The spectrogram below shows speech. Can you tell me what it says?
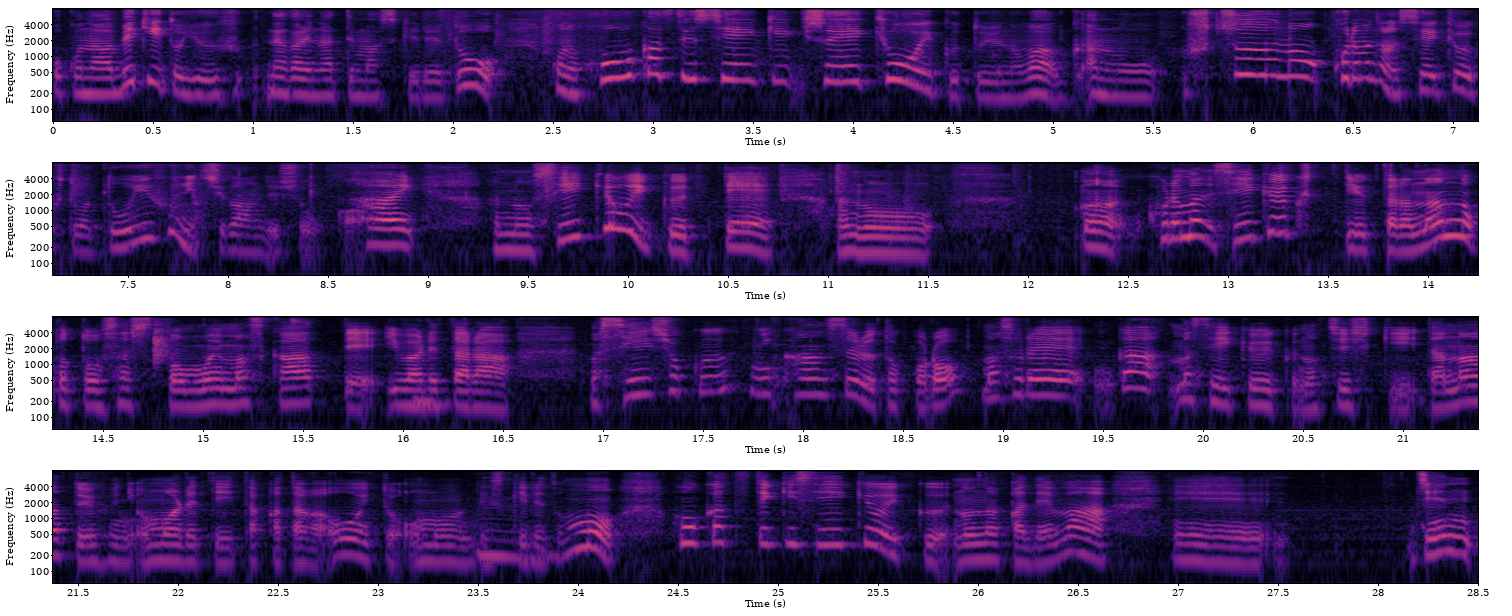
行うべきという流れになってますけれどこの包括的性性教育というのはあの普通のこれまでの性教育とはどういうふうに違うんでしょうか？はい、あの性教育ってあの、まあ、これまで性教育って言ったら何のことを指すと思いますかって言われたら、まあ、生殖に関するところ、まあ、それが、まあ、性教育の知識だなというふうに思われていた方が多いと思うんですけれども、包括的性教育の中では、えージェン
